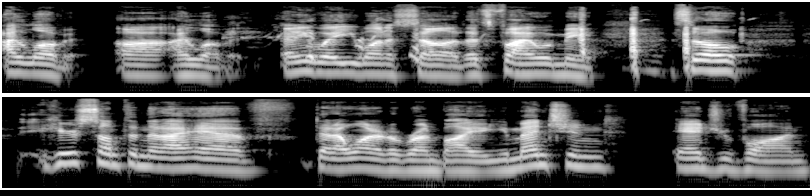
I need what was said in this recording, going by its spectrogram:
I love it. Uh, I love it. Any way you want to sell it, that's fine with me. So here's something that I have that I wanted to run by you. You mentioned Andrew Vaughn.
